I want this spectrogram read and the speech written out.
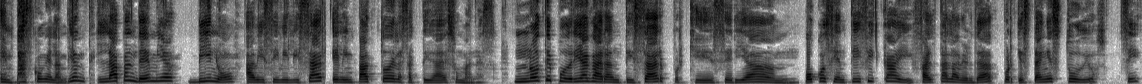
en paz con el ambiente. La pandemia vino a visibilizar el impacto de las actividades humanas. No te podría garantizar porque sería mm, poco científica y falta la verdad porque está en estudios ¿sí?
